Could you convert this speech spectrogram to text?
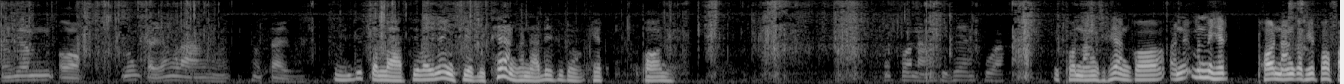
บางทีมันออกลงไปข้างล่างครับข้างใต้ผมเห็น ที่ตลาดที่ไว้แน่งเสียบหรือแพงขนาดได้พี่น้องเห็ดพอนี่ไอ้พอหนังสีแพงครัวเห็ดพอหนังสิแพงก็อันนี้มันไม่เห็ดพอหนังกับเห็ดพอไฟ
